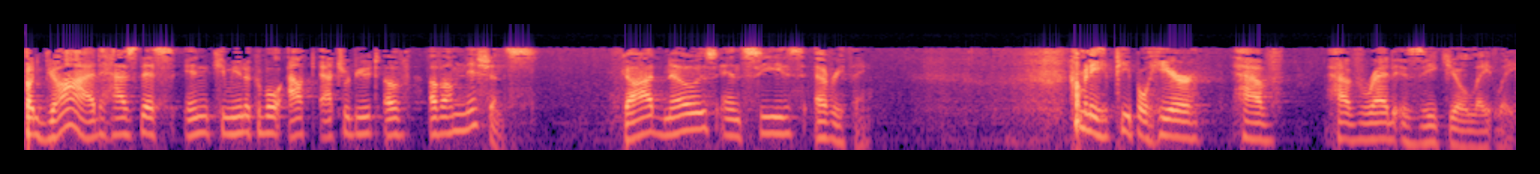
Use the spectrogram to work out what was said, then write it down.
but God has this incommunicable attribute of, of omniscience. God knows and sees everything. How many people here have, have read Ezekiel lately?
